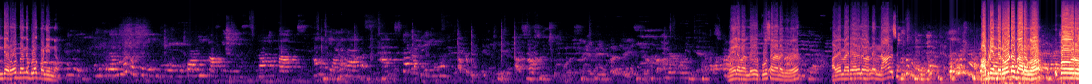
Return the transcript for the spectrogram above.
இந்த ரோட் வந்து பிளாக் பண்ணிருந்தேன் மேல வந்து பூசை நடக்குது. அதே மாதிரி அதுல வந்து நாலு அப்படி இந்த ரோட்டை பாருங்க. இப்போ ஒரு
